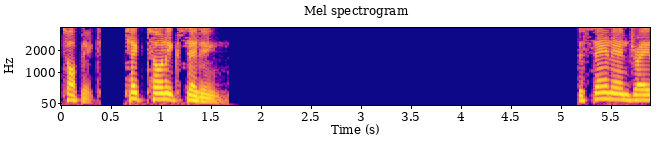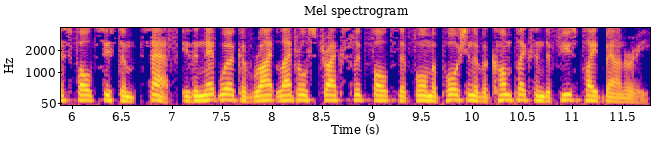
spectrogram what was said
Tectonic setting The San Andreas Fault System is a network of right lateral strike-slip faults that form a portion of a complex and diffuse plate boundary.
